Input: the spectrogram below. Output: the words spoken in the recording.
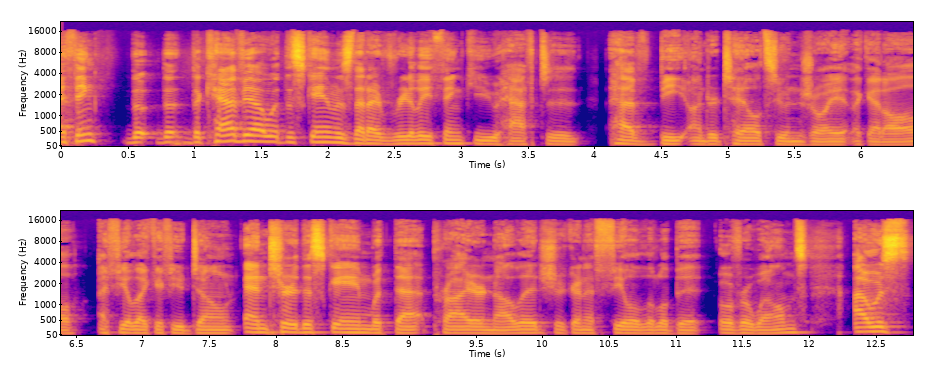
I think the, the the caveat with this game is that I really think you have to have beat Undertale to enjoy it like at all. I feel like if you don't enter this game with that prior knowledge, you're going to feel a little bit overwhelmed. I was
